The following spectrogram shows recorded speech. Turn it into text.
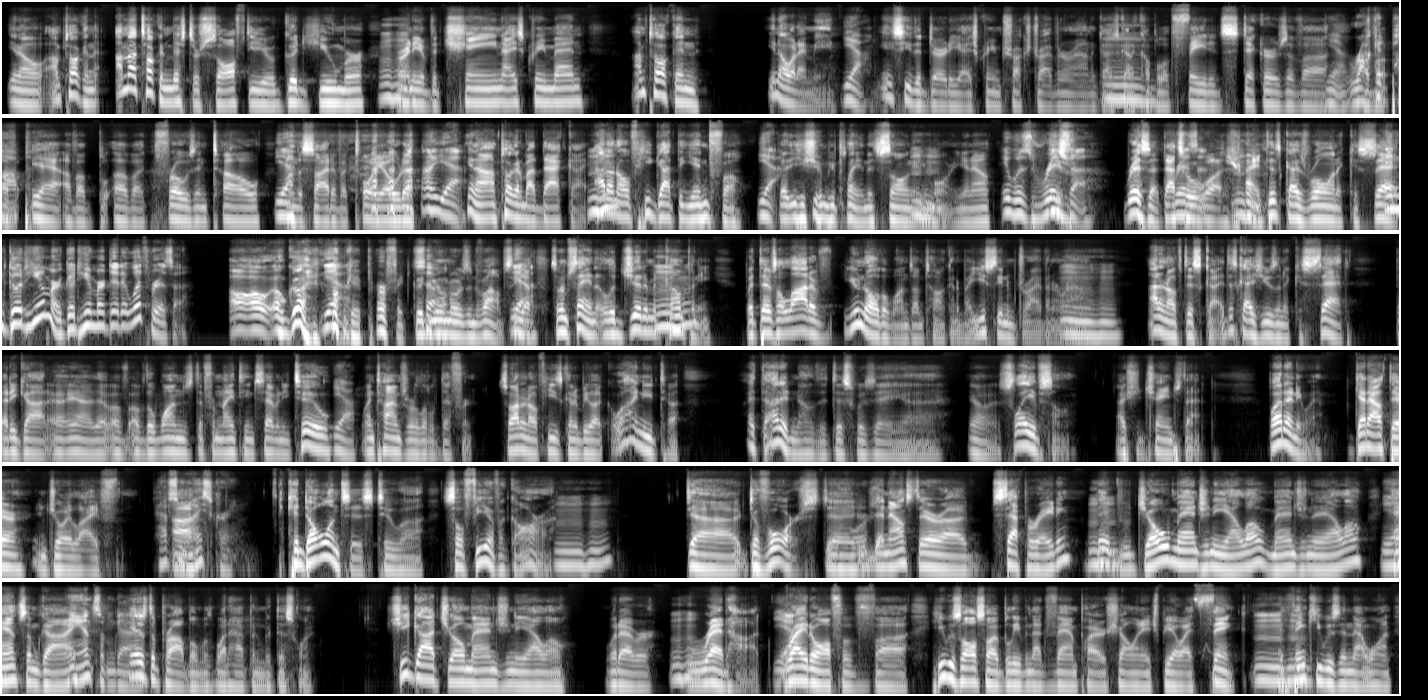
you know, I'm talking. I'm not talking Mr. Softee or Good Humor Mhm. or any of the chain ice cream men. I'm talking. You know what I mean? Yeah, You see the dirty ice cream trucks driving around. The guy's got a Mm. couple of faded stickers of a yeah. of Rocket a- of- pop. yeah, of a of a frozen toe Yeah. on the side of a Toyota. Yeah, You know, I'm talking about that guy. I Mhm. don't know if he got the info yeah. that he shouldn't be playing this song Mhm. anymore. You know, It was RZA RZA, that's who it RZA. was, Mhm. right? This guy's rolling a cassette. and Good Humor. Good Humor did it with RZA. oh, oh, oh, good. Yeah. okay, perfect. Good So- humor was involved. So, yeah. Yeah. So I'm saying a legitimate Mhm. company, but there's a lot of you know the ones I'm talking about. You see them driving around. Mm-hmm. I don't know if this guy, this guy's using a cassette that he got, uh, yeah, the- of of the ones that from 1972. Yeah. when times were a little different. So I don't know if he's going to be like, well, I need to. I, I didn't know that this was a uh, you know a slave song. I should change that. But anyway, get out there, enjoy life. Have some Uh, ice cream. Condolences to uh, Sofia Vergara, Mm-hmm. uh, divorced, uh, Divorced. announced they're uh, separating. They- Mhm. Joe Manganiello, Manganiello, Yeah. handsome guy. Handsome guy. Here's the problem with what happened with this one. She got Joe Manganiello, whatever, Mhm. red hot, Yeah. right off of. Uh, he was also, I believe, in that vampire show on HBO. I think. Mhm. I think he was in that one.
